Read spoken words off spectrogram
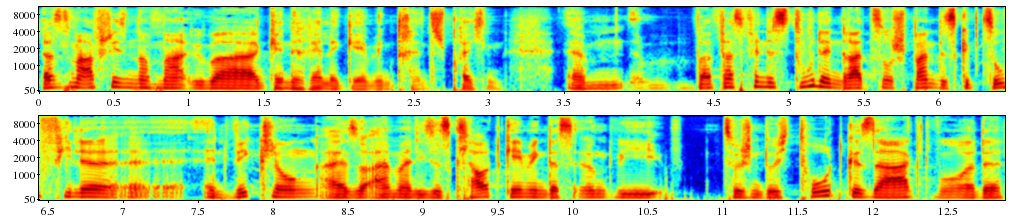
Lass uns mal abschließend nochmal über generelle Gaming-Trends sprechen. Ähm, was, was, findest du denn gerade so spannend? Es gibt so viele äh, Entwicklungen, also einmal dieses Cloud-Gaming, das irgendwie zwischendurch tot gesagt wurde,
